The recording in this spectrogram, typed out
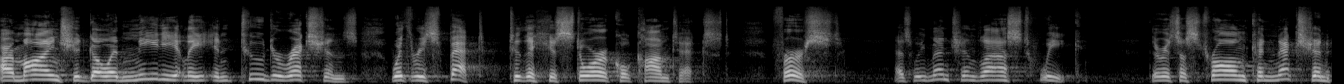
our mind should go immediately in two directions with respect to the historical context. First, as we mentioned last week, there is a strong connection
